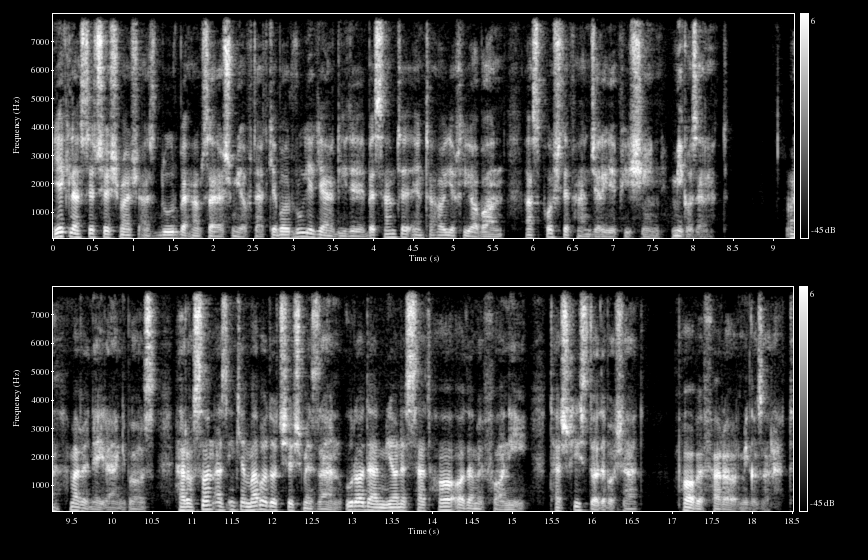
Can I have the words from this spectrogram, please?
یک لحظه چشمش از دور به همسرش میافتد که با روی گردیده به سمت انتهای خیابان از پشت پنجره پیشین میگذرد. احمق نیرنگ باز حراسان از اینکه مبادا چشم زن او را در میان صدها آدم فانی تشخیص داده باشد پا به فرار می‌گذارد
